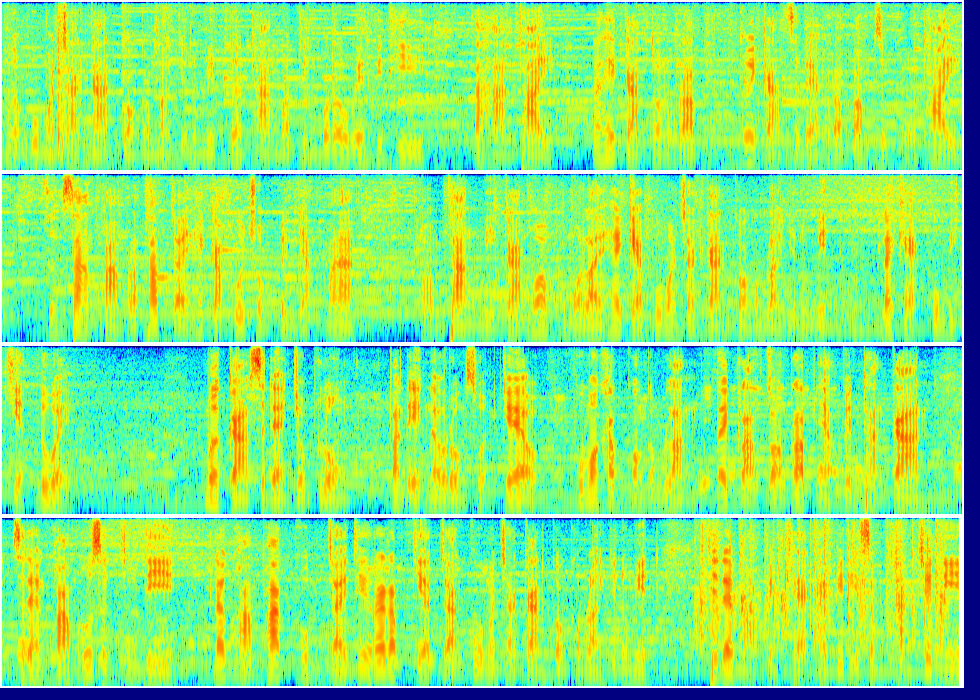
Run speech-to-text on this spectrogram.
เมื่อผู้บัญชาการกองกำลังยูนิมิตเดินทางมาถึงบริเวณพิธี ทหารไทยได้ให้การต้อนรับด้วยการแสดงระบำสุโขทัยซึ่งสร้างความประทับใจให้กับผู้ชมเป็นอย่างมาก พร้อมทั้งมีการมอบพวงมาลัยให้แก่ผู้บัญชาการกองกำลังยูนิมิตและแขกผู้มีเกียรติด้วย เมื่อการแสดงจบลงพันเอกนรงค์สวนแก้ว ผู้บังคับกองกำลังได้กล่าวต้อนรับอย่างเป็นทางการ แสดงความรู้สึกยินดี และความภาคภูมิใจที่ได้รับเกียรติจากผู้บัญชาการกองกำลังยูนิมิตที่ได้มาเป็นแขกในพิธีสำคัญเช่นนี้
